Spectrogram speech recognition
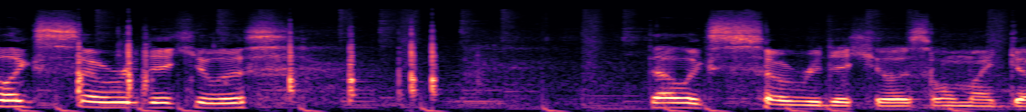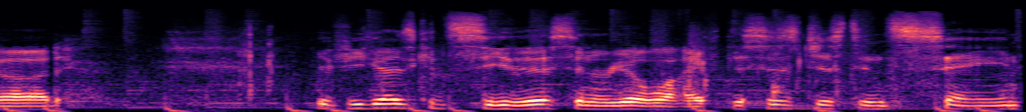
That looks so ridiculous. That looks so ridiculous, oh my god. If you guys could see this in real life, this is just insane.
